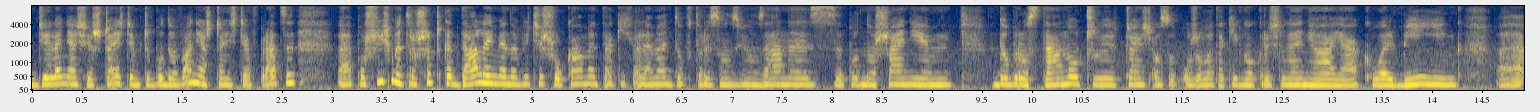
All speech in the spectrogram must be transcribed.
dzielenia się szczęściem, czy budowania szczęścia w pracy, e, poszliśmy troszeczkę dalej, mianowicie szukamy takich elementów, które są związane z podnoszeniem dobrostanu, czy część osób używa takiego określenia jak well-being, e,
